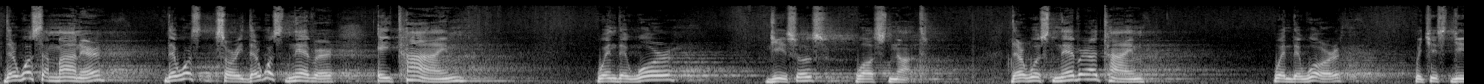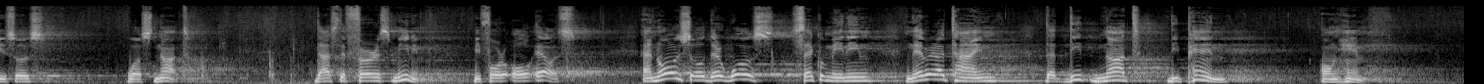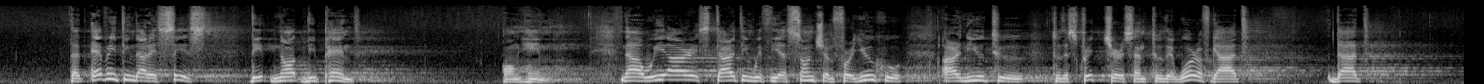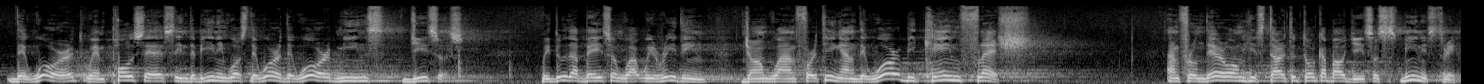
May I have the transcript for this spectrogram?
There was a manner, there was, sorry, there was never a time when the word Jesus was not. There was never a time when the word, which is Jesus, was not. That's the first meaning, before all else. And also, there was, second meaning, never a time that did not depend on Him. That everything that exists did not depend on Him. Now, we are starting with the assumption for you who are new to, to the scriptures and to the Word of God that the word, when Paul says in the beginning was the word, the word means Jesus. We do that based on what we read in John 1 14. And the word became flesh. And from there on, he started to talk about Jesus' ministry.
